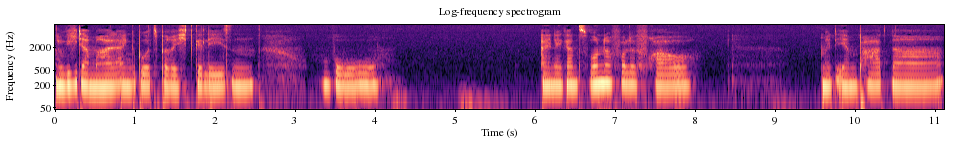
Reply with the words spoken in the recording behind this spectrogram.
wieder mal einen Geburtsbericht gelesen, wo eine ganz wundervolle Frau mit ihrem Partner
